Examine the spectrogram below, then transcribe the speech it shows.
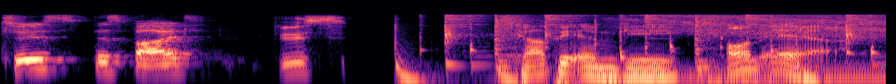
Tschüss, bis bald. Tschüss. KPMG On Air.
